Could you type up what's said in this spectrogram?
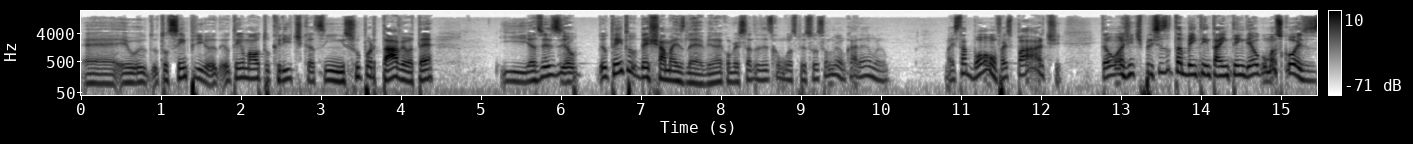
É, eu, eu tô sempre, eu tenho uma autocrítica, assim, insuportável até. E às vezes eu eu tento deixar mais leve, né? Conversando às vezes com algumas pessoas, falando, meu, caramba, mas tá bom, faz parte. Então a gente precisa também tentar entender algumas coisas.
